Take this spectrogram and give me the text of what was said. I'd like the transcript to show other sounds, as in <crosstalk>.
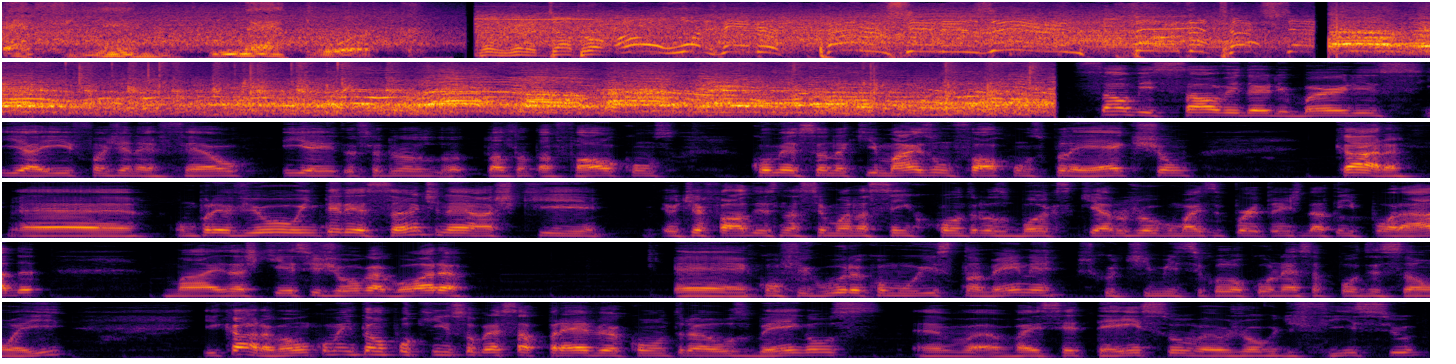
FM Network. We're going to double. Oh, one-hander. Patterson is in for the touchdown. Salve, salve, Dirty Birds! E aí, fã de NFL? E aí, torcedor do Atlanta Falcons? Começando aqui mais um Falcons Play Action. Cara, é um preview interessante, né? Acho que eu tinha falado isso na semana 5 contra os Bucks, que era o jogo mais importante da temporada. Mas acho que esse jogo agora é, configura como isso também, né? Acho que o time se colocou nessa posição aí. E, cara, vamos comentar um pouquinho sobre essa prévia contra os Bengals. É, vai ser tenso, é um jogo difícil.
